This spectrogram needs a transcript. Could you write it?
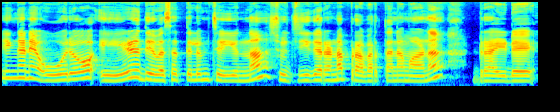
ഇങ്ങനെ ഓരോ ഏഴ് ദിവസത്തിലും ചെയ്യുന്ന ശുചീകരണ പ്രവർത്തനമാണ് ഡ്രൈ ഡേ.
